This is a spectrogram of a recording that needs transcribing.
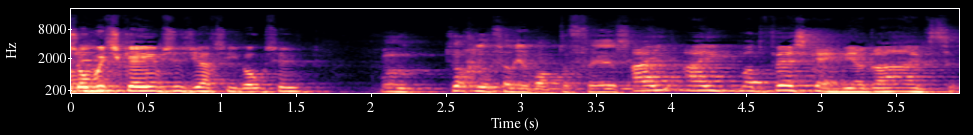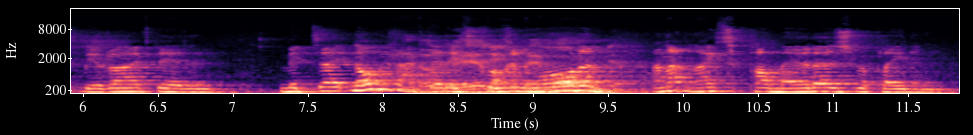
so which games did you actually go to? Well, Jock, will tell you about the first. I, I, well, the first game we arrived, we arrived there in midday. No, we arrived no, at 8 o'clock in the morning. morning yeah. And that night, Palmeiras were playing in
